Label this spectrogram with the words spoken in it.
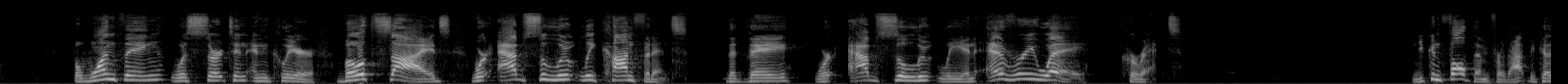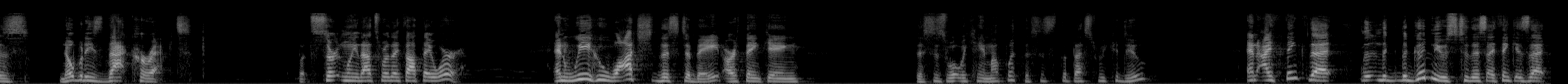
But one thing was certain and clear. Both sides were absolutely confident that they were absolutely in every way correct. And you can fault them for that because nobody's that correct. But certainly that's where they thought they were. And we who watch this debate are thinking, this is what we came up with. This is the best we could do. And I think that the, the good news to this, I think, is that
